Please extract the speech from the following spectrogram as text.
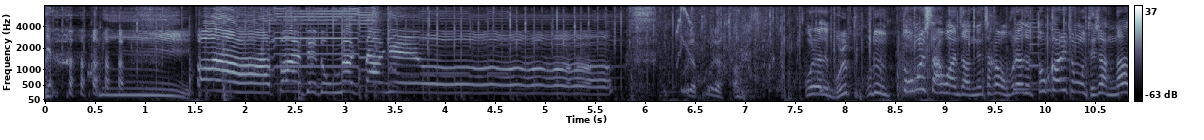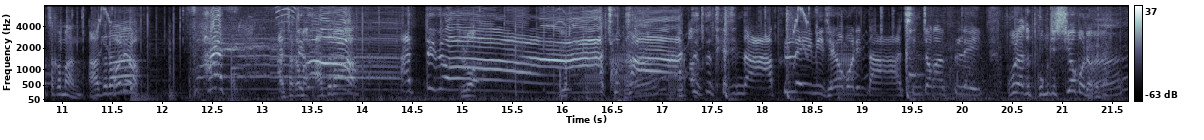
야 미 아 아빠한테 농락 당해요 뿌려 뿌려 우리 아들 뭘 우리 똥을 싸고 앉았네 잠깐만 우리 아들 똥 가릴 정도 되지 않나? 잠깐만 아들아 버려 핫! 아 잠깐만 뜨거! 아들아 아 뜨거! 아 좋다. 일로 뜨뜻해진다. 플레임이 되어버린다. 진정한 플레임. 우리 아들 봉지 씌워버려 그냥.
